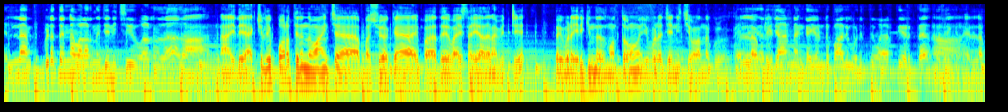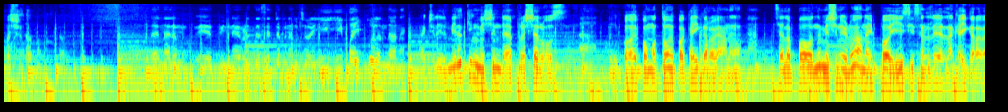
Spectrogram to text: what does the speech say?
എല്ലാം ഇവിടെ തന്നെ വളർന്ന് ജനിച്ച് വളർന്നതാ? ആ ആക്ച്വലി പുറത്തിരുന്ന് വാങ്ങിച്ച പശുവൊക്കെ ഇപ്പം അത് വയസ്സായി അതെല്ലാം വിറ്റ്. ഇപ്പം ഇവിടെ ഇരിക്കുന്നത് മൊത്തവും ഇവിടെ ജനിച്ച് വളർന്ന കു- എല്ലാ breed. റിജാണ്ണം കൈകൊണ്ട് പാൽ കൊടുത്ത് വളർത്തിയെടുത്ത ആ എല്ലാ പശു എന്നാലും പിന്നെ ഇവിടുത്തെ സെറ്റപ്പിനെ കുറിച്ച് പറയും. ഈ ഈ പൈപ്പുകൾ എന്താണ്? ആക്ച്വലി ഇത് മിൽക്കിംഗ് മെഷീന്റെ പ്രഷർ ഹോസ് ഇപ്പോൾ ഇപ്പോൾ മൊത്തം ഇപ്പോൾ കൈക്കറവയാണ് ചിലപ്പോൾ ഒന്ന് മെഷീൻ ഇടും ஆனால் இப்போ ഈ സീസണിൽ എല്ലാം കൈക്കറവ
